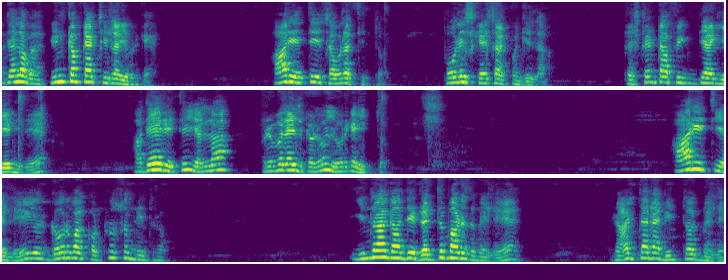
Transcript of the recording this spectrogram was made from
ಅದೆಲ್ಲ ಇನ್ಕಮ್ ಟ್ಯಾಕ್ಸ್ ಇಲ್ಲ ಇವ್ರಿಗೆ. ಆ ರೀತಿ ಸವಲತ್ತಿತ್ತು. ಪೊಲೀಸ್ ಕೇಸ್ ಹಾಕ್ಬಂದಿಲ್ಲ ಪ್ರೆಸಿಡೆಂಟ್ ಆಫ್ ಇಂಡಿಯಾಗೆ ಏನಿದೆ, ಅದೇ ರೀತಿ ಎಲ್ಲ ಪ್ರಿವಿಲೇಜ್ಗಳು ಇವ್ರಿಗೆ ಇತ್ತು. ಆ ರೀತಿಯಲ್ಲಿ ಇವ್ರು ಗೌರವ ಕೊಟ್ಟರು ಸುಮ್ಮನಿದ್ರು ಇಂದಿರಾ ಗಾಂಧಿ ರದ್ದು ಮಾಡಿದ ಮೇಲೆ ರಾಜಧಾನಿ ನಿಂತೋದ ಮೇಲೆ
